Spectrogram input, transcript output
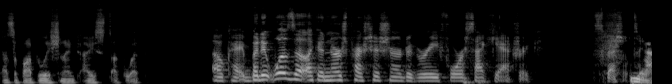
that's a population I, I stuck with. Okay. But it was a, like a nurse practitioner degree for psychiatric specialty. Yeah.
